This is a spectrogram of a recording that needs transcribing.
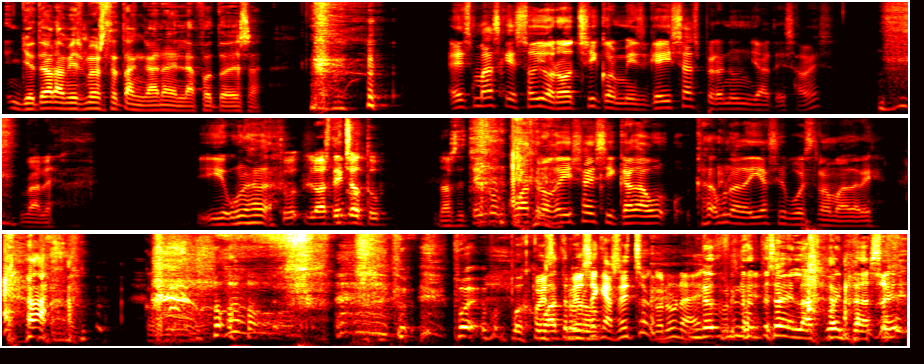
Yo te ahora mismo estoy tan gana en la foto esa. Es más que soy Orochi con mis geishas, pero en un yate, ¿sabes? Vale. Y una... Tú, lo has Tengo- dicho tú. ¿Lo has dicho? Tengo cuatro geishas y cada, una de ellas es vuestra madre. Pues, pues Pues cuatro no, no, sé qué has hecho con una, ¿eh? no, Porque- no te salen las cuentas, ¿eh?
